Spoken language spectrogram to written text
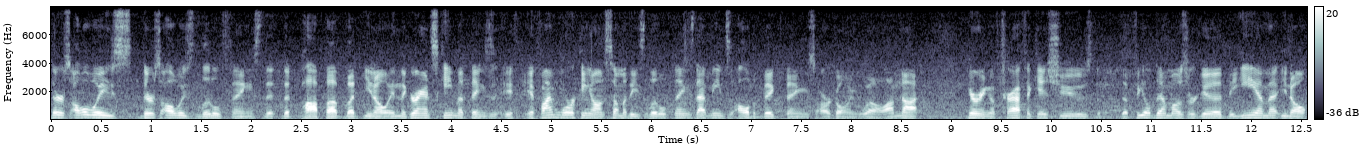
there's always there's always little things that, that pop up, but you know in the grand scheme of things, if, if I'm working on some of these little things, that means all the big things are going well. I'm not hearing of traffic issues. The, the field demos are good. The EMS, you know,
